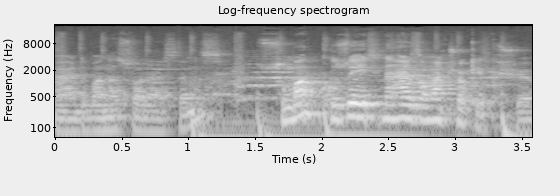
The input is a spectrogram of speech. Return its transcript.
verdi bana sorarsanız. Sumak kuzu etine her zaman çok yakışıyor.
